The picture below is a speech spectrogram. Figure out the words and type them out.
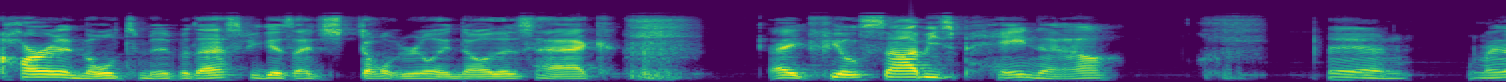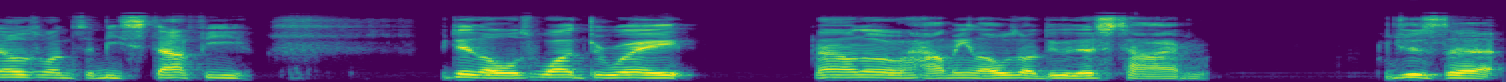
hard in ultimate, but that's because I just don't really know this hack. I feel Sabi's pain now, and my nose wants to be stuffy. We did levels one through eight. I don't know how many levels I'll do this time. Just that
